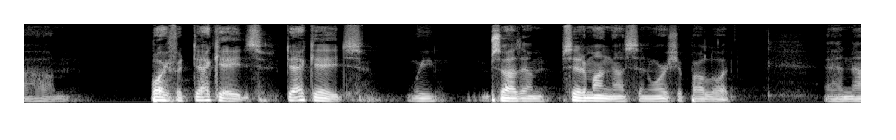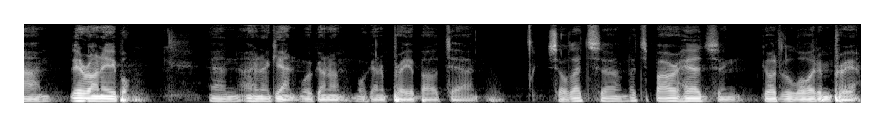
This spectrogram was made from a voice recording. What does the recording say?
Um, boy, for decades, decades, we saw them sit among us and worship our Lord. And um, they're unable. And, and again, we're going we're gonna pray about that. So let's, uh, let's bow our heads and go to the Lord in prayer.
